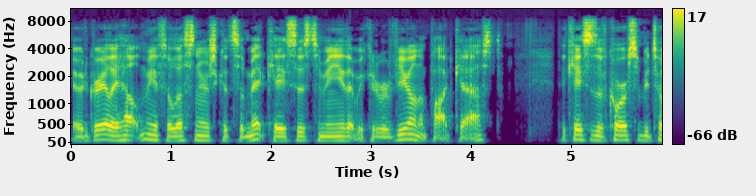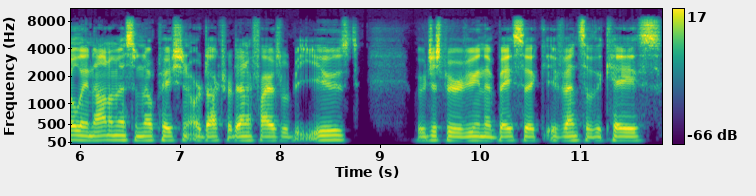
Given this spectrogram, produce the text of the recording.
It would greatly help me if the listeners could submit cases to me that we could review on the podcast. The cases, of course, would be totally anonymous and no patient or doctor identifiers would be used. We would just be reviewing the basic events of the case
